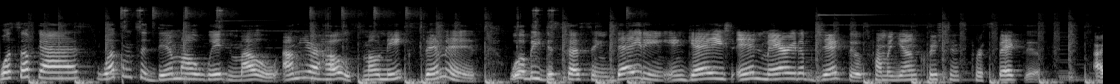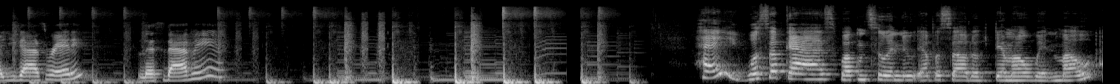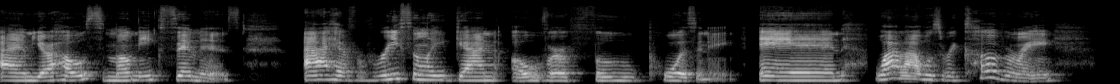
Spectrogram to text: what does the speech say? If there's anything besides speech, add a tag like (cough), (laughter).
What's up, guys? Welcome to Demo with Mo. I'm your host, Monique Simmons. We'll be discussing dating, engaged, and married objectives from a young Christian's perspective. Are you guys ready? Let's dive in. Hey, what's up, guys? Welcome to a new episode of Demo with Mo. I am your host, Monique Simmons. I have recently gotten over food poisoning. And while I was recovering,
